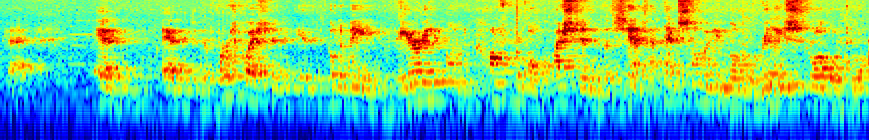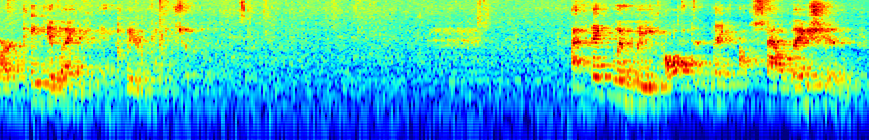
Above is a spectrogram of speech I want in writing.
Okay? And, and the first question is going to be a very uncomfortable question in the sense I think some of you are going to really struggle to articulate a clear answer. I think when we often think of salvation,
